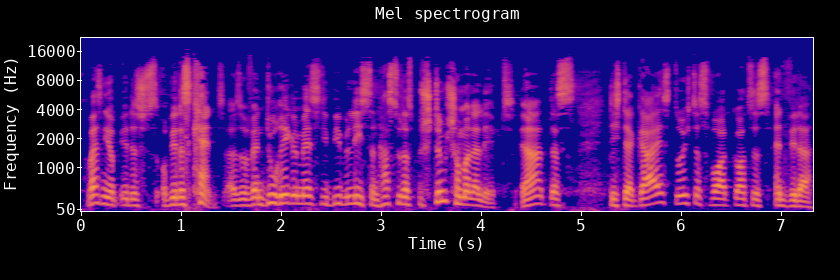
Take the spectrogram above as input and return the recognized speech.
Ich weiß nicht, ob ihr das, ob ihr das kennt. Also wenn du regelmäßig die Bibel liest, dann hast du das bestimmt schon mal erlebt, ja, dass dich der Geist durch das Wort Gottes entweder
